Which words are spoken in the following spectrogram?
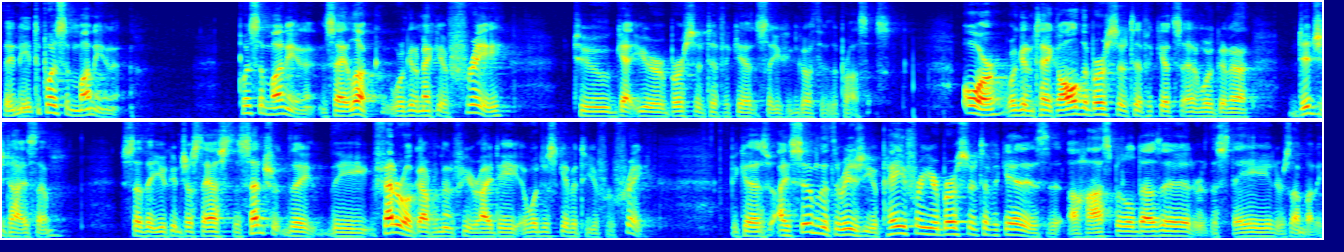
they need to put some money in it. Put some money in it and say, look, we're going to make it free to get your birth certificate so you can go through the process. Or we're going to take all the birth certificates and we're going to digitize them so that you can just ask the, central, the, the federal government for your ID and we'll just give it to you for free. Because I assume that the reason you pay for your birth certificate is a hospital does it or the state or somebody.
